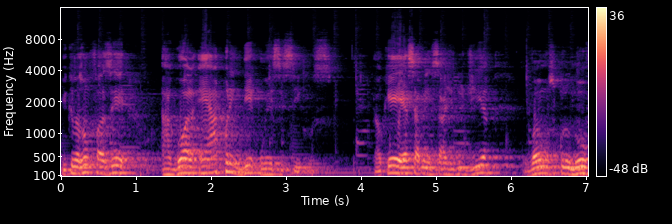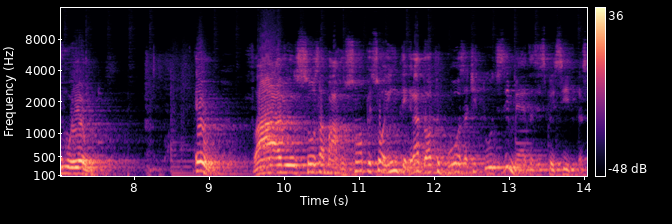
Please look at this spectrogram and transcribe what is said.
E o que nós vamos fazer agora é aprender com esses ciclos. Tá ok? Essa é a mensagem do dia. Vamos para o novo eu. Eu Flávio Souza Barros, sou uma pessoa íntegra, adoto boas atitudes e metas específicas.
